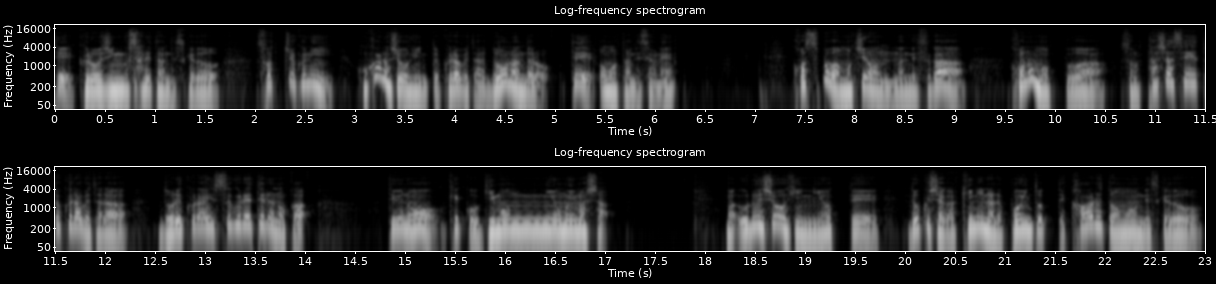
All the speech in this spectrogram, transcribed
てクロージングされたんですけど、率直に他の商品と比べたらどうなんだろうって思ったんですよね。コスパはもちろんなんですが、このモップはその他社製と比べたらどれくらい優れてるのかっていうのを結構疑問に思いました。まあ、売る商品によって読者が気になるポイントって変わると思うんですけど、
